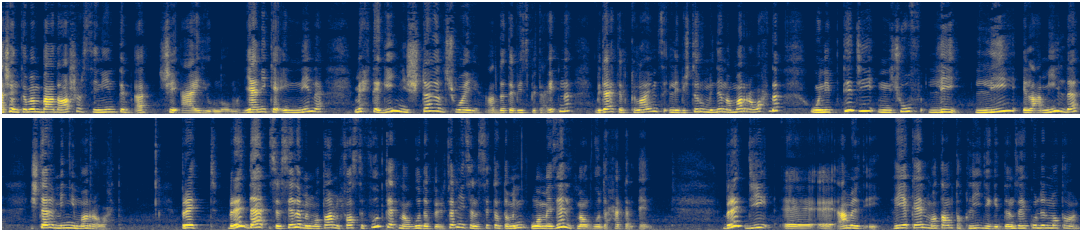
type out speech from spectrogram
عشان كمان بعد عشر سنين تبقى شيء عادي و normal. يعني كأننا محتاجين نشتغل شوية على ال database بتاعتنا بتاعه ال clients اللي بيشتروا مننا مرة واحدة ونبتدي نشوف ليه ليه العميل ده اشترى مني مرة واحدة. بريت بريت ده سلسلة من مطاعم ال fast food كانت موجودة في بريطانيا سنة 86 وما زالت موجودة حتى الآن. بريت دي آه، آه، عملت إيه؟ هي كان مطعم تقليدي جدا زي كل المطاعم.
